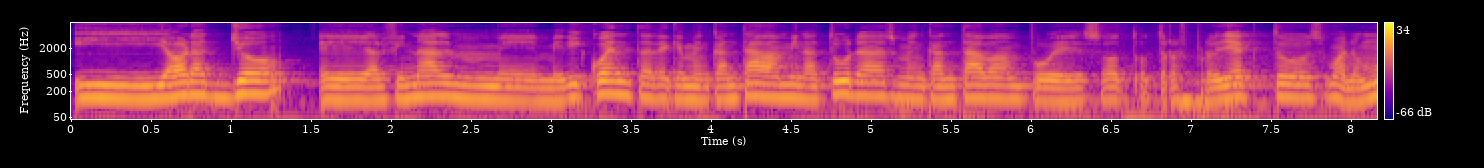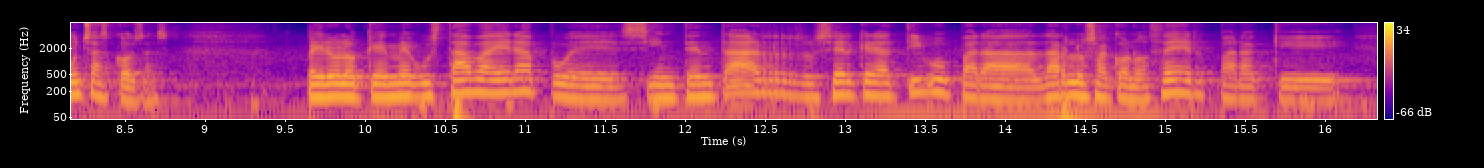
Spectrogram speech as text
Y ahora yo, eh, al final, me, me, di cuenta de que me encantaban Minaturas, me encantaban, pues, otros proyectos, bueno, muchas cosas. Pero lo que me gustaba era, pues, intentar ser creativo para darlos a conocer, para que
